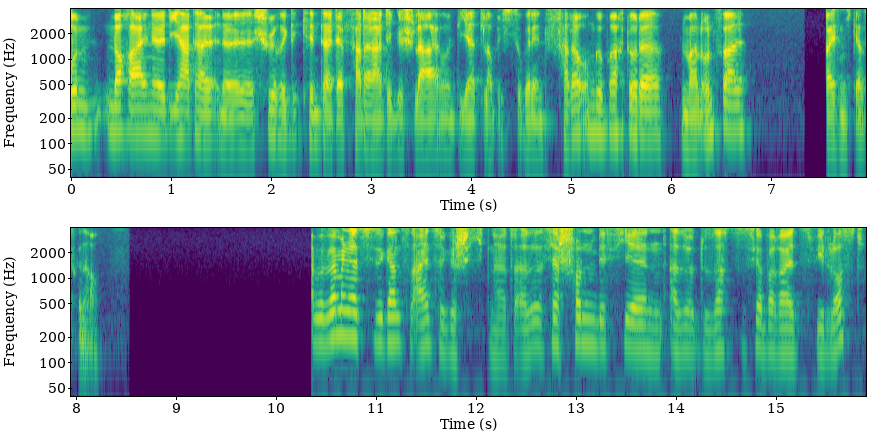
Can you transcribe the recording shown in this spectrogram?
Und noch eine, die hat halt eine schwierige Kindheit. Der Vater hat die geschlagen und die hat, glaube ich, sogar den Vater umgebracht oder war ein Unfall. Weiß nicht ganz genau. Aber wenn man jetzt diese ganzen Einzelgeschichten hat, also das ist ja schon ein bisschen, also du sagst es ja bereits wie Lost.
